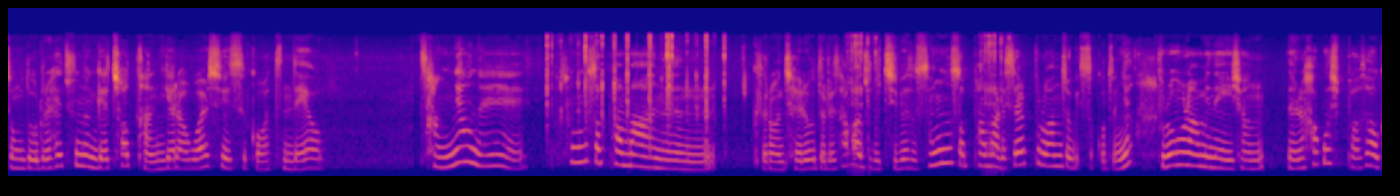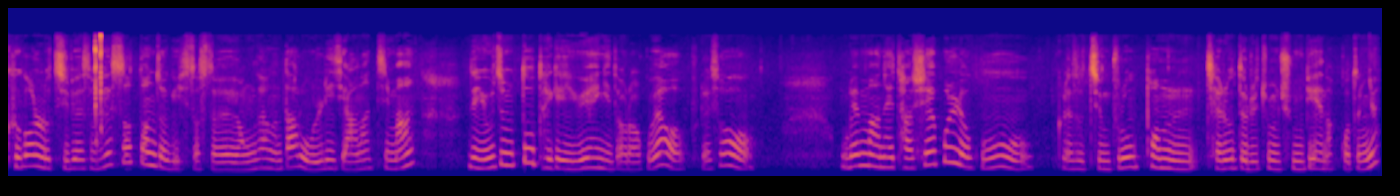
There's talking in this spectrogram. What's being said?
정도를 해주는 게 첫 단계라고 할 수 있을 것 같은데요. 작년에 속눈썹 파마하는 그런 재료들을 사가지고 집에서 속눈썹 파마를 셀프로 한 적이 있었거든요. brow lamination을 하고 싶어서 그걸로 집에서 했었던 적이 있었어요. 영상은 따로 올리지 않았지만 근데 요즘 또 되게 유행이더라고요. 그래서 오랜만에 다시 해보려고 그래서 지금 brow펌 재료들을 좀 준비해놨거든요.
